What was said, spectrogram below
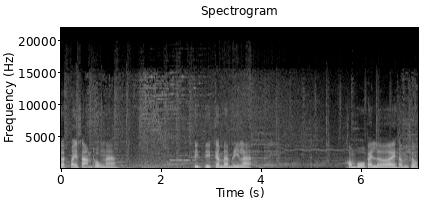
จัดไปสามธงนะ ติดติดกันแบบนี้แหละคอมโบไปเลยท่านผู้ชม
